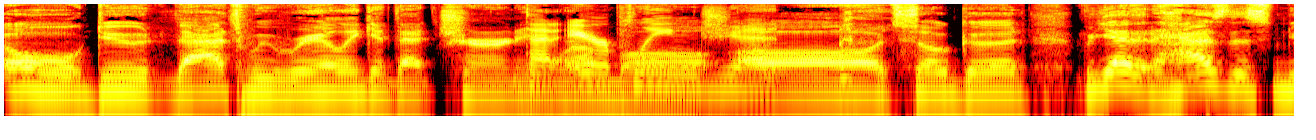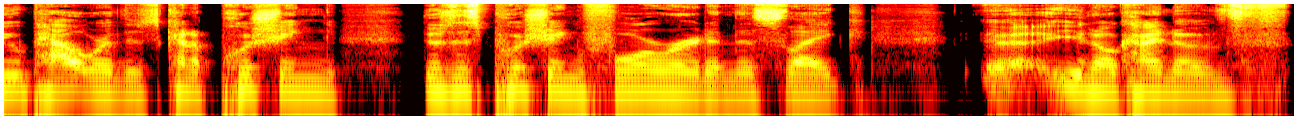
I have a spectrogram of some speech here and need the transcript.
Oh, dude, that's we really get that churning, That rumble. airplane jet. Oh, it's so good. But yeah, it has this new palette where there's kind of pushing. There's this pushing forward and this like, uh, you know, kind of.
